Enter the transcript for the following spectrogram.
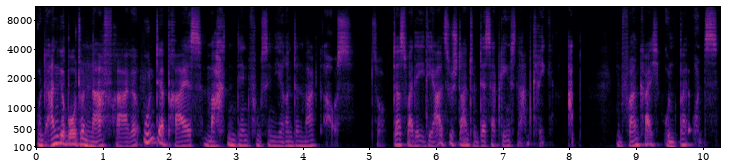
Und Angebot und Nachfrage und der Preis machten den funktionierenden Markt aus. So, das war der Idealzustand und deshalb ging es nach dem Krieg ab. In Frankreich und bei uns.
